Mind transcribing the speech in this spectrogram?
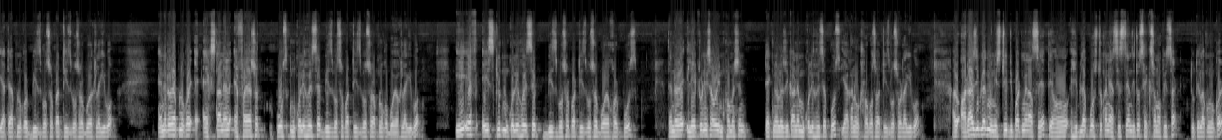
ইয়াতে আপোনালোকৰ বিছ বছৰৰ পৰা ত্ৰিছ বছৰ বয়স লাগিব। এনেদৰে আপোনালোকৰ এক্সটাৰ্নেল এফ আই আৰ্ছত পষ্ট মুকলি হৈছে, বিছ বছৰৰ পৰা ত্ৰিছ বছৰ আপোনালোকৰ বয়স লাগিব। এ এফ এইচ কিউত মুকলি হৈছে, বিছ বছৰৰ পৰা ত্ৰিছ বছৰ বয়সৰ পষ্ট তেনেদৰে ইলেক্ট্ৰনিক্স আৰু ইনফৰ্মেশ্যন টেকন'লজিৰ কাৰণে মুকলি হৈছে পষ্ট ইয়াৰ কাৰণে ওঠৰ বছৰ ত্ৰিছ বছৰ লাগিব। আৰু আদাৰ যিবিলাক মিনিষ্ট্ৰী ডিপাৰ্টমেণ্ট আছে, তেওঁ সেইবিলাক পষ্টৰ কাৰণে এছিষ্টেণ্ট যিটো ছেকশ্যন অফিচাৰ টোটেল আপোনালোকৰ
